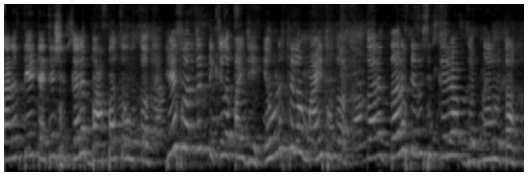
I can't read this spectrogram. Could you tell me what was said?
कारण ते त्याच्या शेतकऱ्या बापाचं होतं. हे स्वतः टिकलं पाहिजे. एवढंच त्याला माहीत होतं. कारण तरच त्याचा शेतकरी बाप जगणार होता.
